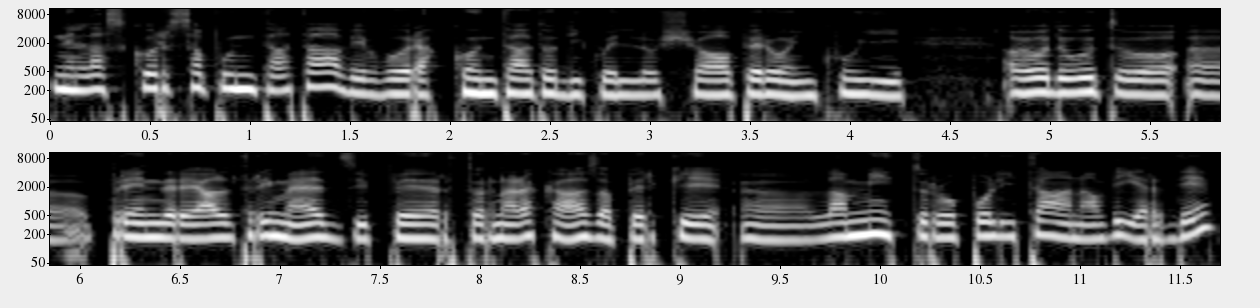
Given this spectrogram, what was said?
Nella scorsa puntata avevo raccontato di quello sciopero in cui avevo dovuto uh, prendere altri mezzi per tornare a casa perché uh, la metropolitana verde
